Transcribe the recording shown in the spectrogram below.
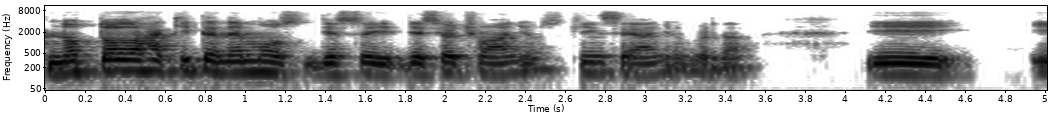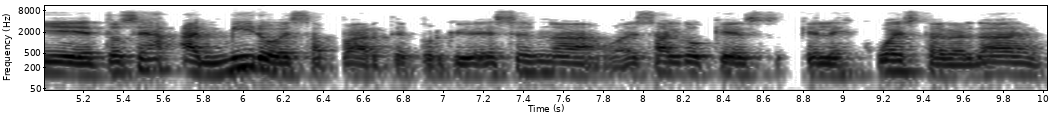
no todos aquí tenemos 10 18 años, 15 años, ¿verdad? Y, entonces admiro esa parte porque eso es, una, es algo que, es, que les cuesta, ¿verdad?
